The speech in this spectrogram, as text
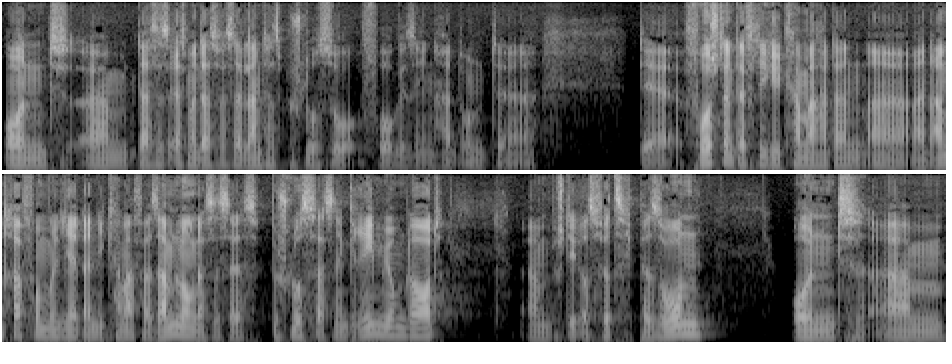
Und ähm, das ist erstmal das, was der Landtagsbeschluss so vorgesehen hat. Und äh, der Vorstand der Pflegekammer hat dann äh, einen Antrag formuliert an die Kammerversammlung. Das ist das beschlussfassende Gremium dort, ähm, besteht aus 40 Personen und ähm,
